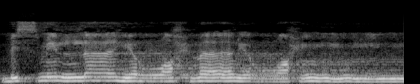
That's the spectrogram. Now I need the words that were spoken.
بسم الله الرحمن الرحيم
